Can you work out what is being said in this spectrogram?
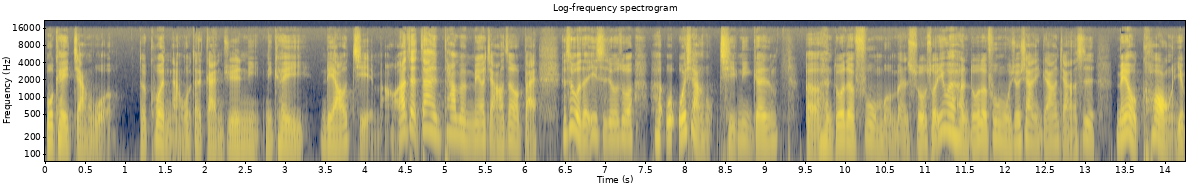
我可以讲我的困难，我的感觉，你你可以。了解嘛？好，但但他们没有讲到这么白。可是我的意思就是说，我我想请你跟呃很多的父母们说说，因为很多的父母就像你刚刚讲的是没有空，也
